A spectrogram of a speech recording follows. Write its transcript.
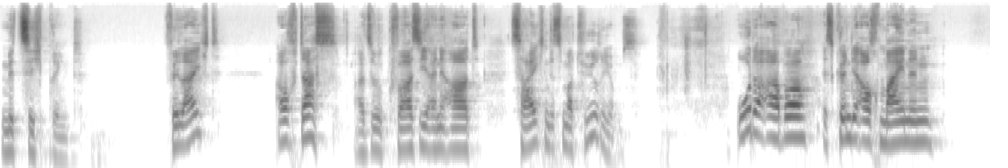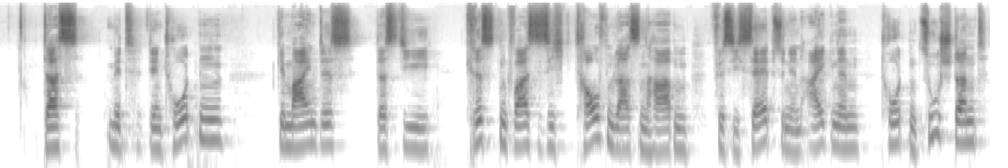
mit sich bringt. Vielleicht auch das, also quasi eine Art Zeichen des Martyriums. Oder aber es könnte auch meinen, dass mit den Toten gemeint ist, dass die Christen quasi sich taufen lassen haben für sich selbst in ihren eigenen toten Zustand.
